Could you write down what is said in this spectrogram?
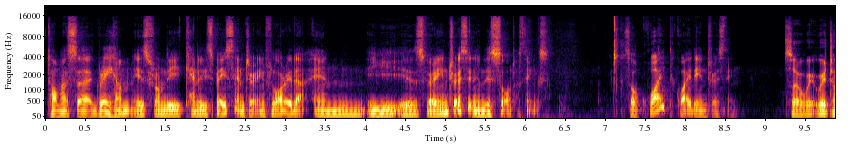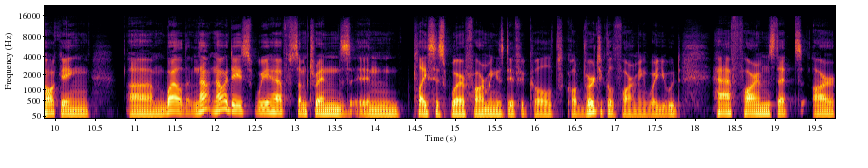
Thomas uh, Graham is from the Kennedy Space Center in Florida, and he is very interested in this sort of things. So quite quite interesting. So we're talking um, well, now, nowadays we have some trends in places where farming is difficult called vertical farming, where you would have farms that are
